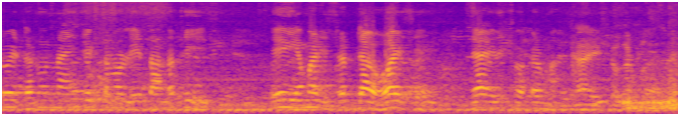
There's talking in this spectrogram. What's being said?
તોય ધનુરના ઇન્જેક્શનો લેતા નથી. એ અમારી શ્રદ્ધા હોય છે. જય વિશ્વકર્મા.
